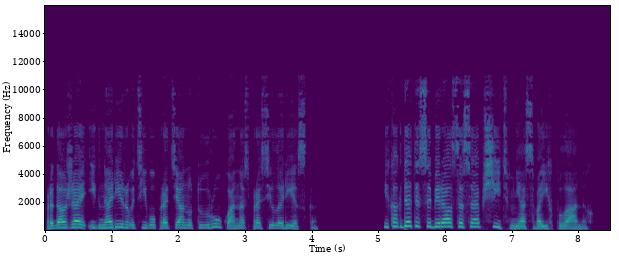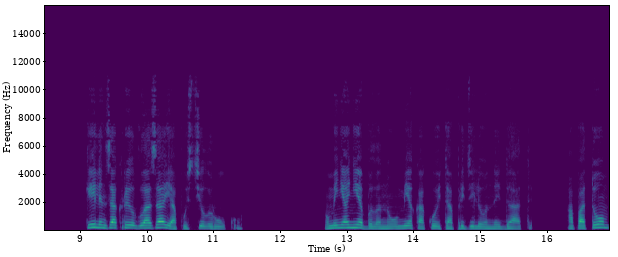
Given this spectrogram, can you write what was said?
Продолжая игнорировать его протянутую руку, она спросила резко. «И когда ты собирался сообщить мне о своих планах?» Келлен закрыл глаза и опустил руку. У меня не было на уме какой-то определенной даты. А потом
